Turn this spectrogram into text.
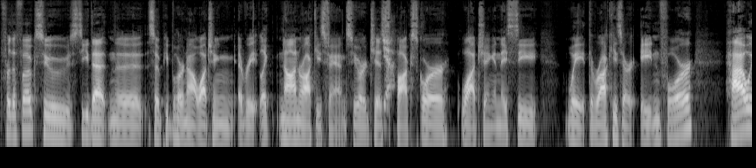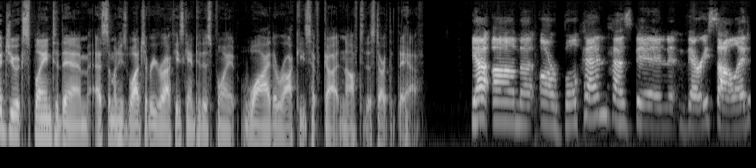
for the folks who see that in the so people who are not watching every like non Rockies fans who are just yeah. box score watching and they see wait the Rockies are eight and four. How would you explain to them, as someone who's watched every Rockies game to this point, why the Rockies have gotten off to the start that they have? Yeah, um, our bullpen has been very solid.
